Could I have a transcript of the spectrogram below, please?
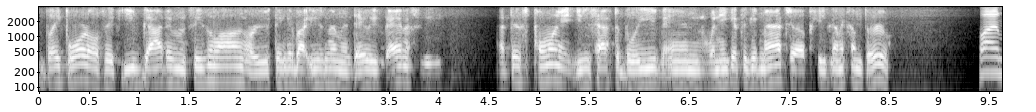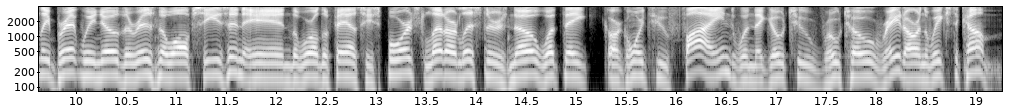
Blake Bortles, if you've got him season long or you're thinking about using him in daily fantasy, at this point, you just have to believe in when he gets a good matchup, he's going to come through. Finally, Britt, we know there is no off season in the world of fantasy sports. Let our listeners know what they are going to find when they go to Roto Radar in the weeks to come.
